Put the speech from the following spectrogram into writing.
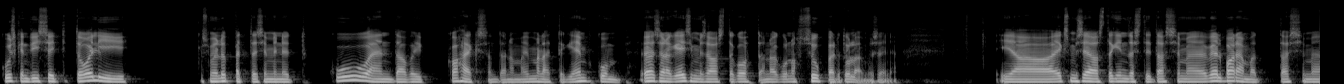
kuuskümmend viis sõitjat oli. kas me lõpetasime nüüd kuuenda või kaheksandana, ma ei mäletagi, emb-kumb, ühesõnaga esimese aasta kohta nagu noh, super tulemus on ju ja eks me see aasta kindlasti tahtsime veel paremat, tahtsime,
